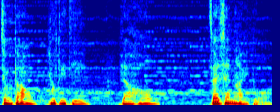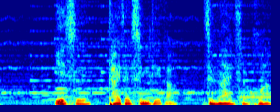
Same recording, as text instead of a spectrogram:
走到目的地，然后摘下那一朵一直开在心底的真爱之花。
